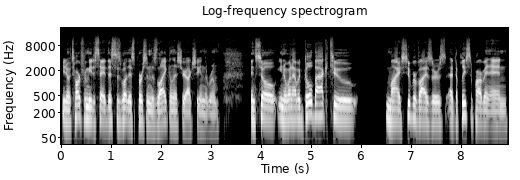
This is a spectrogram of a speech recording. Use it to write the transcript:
you know, it's hard for me to say this is what this person is like unless you're actually in the room. And so, you know, when I would go back to my supervisors at the police department and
